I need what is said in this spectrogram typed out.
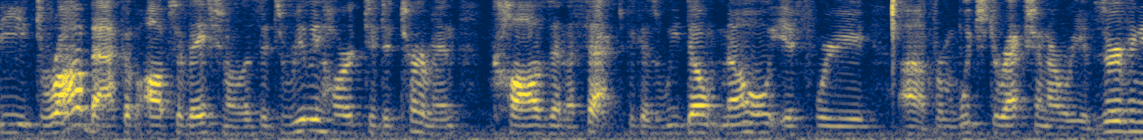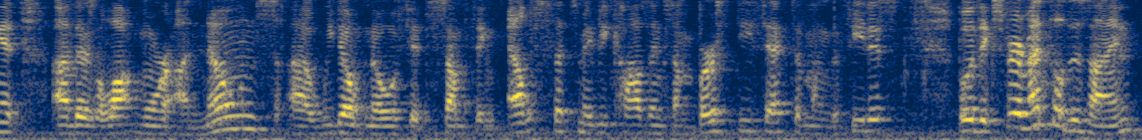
the drawback of observational is it's really hard to determine cause and effect because we don't know if we, uh, from which direction are we observing it. Uh, there's a lot more unknowns. Uh, we don't know if it's something else that's maybe causing some birth defect among the fetus. But with experimental design,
